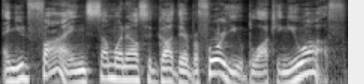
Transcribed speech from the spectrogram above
and you'd find someone else had got there before you, blocking you off.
